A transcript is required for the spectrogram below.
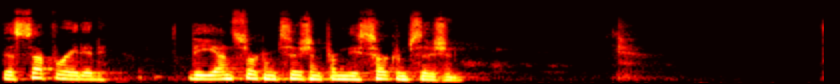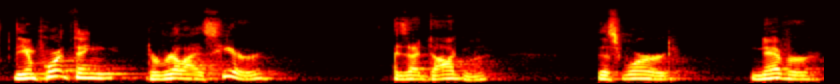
that separated the uncircumcision from the circumcision. The important thing to realize here is that dogma, this word, never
